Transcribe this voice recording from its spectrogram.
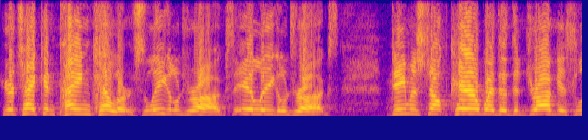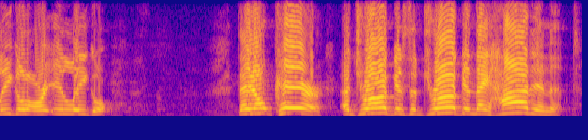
You're taking painkillers, legal drugs, illegal drugs. Demons don't care whether the drug is legal or illegal. They don't care. A drug is a drug and they hide in it.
